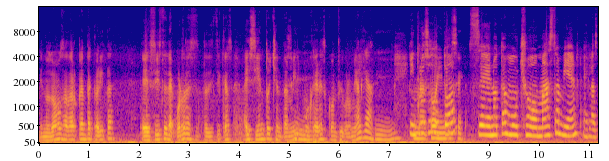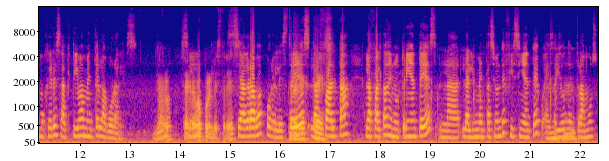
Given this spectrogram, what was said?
Y nos vamos a dar cuenta que ahorita existe, de acuerdo a las estadísticas, hay 180 mil Sí. mujeres con fibromialgia. Sí, Incluso, doctor, índice. se nota mucho más también en las mujeres activamente laborales. Claro, se Sí. agrava por el estrés. Se agrava por el estrés, la estrés. falta, la falta de nutrientes, la, la alimentación deficiente, pues, es ahí donde entramos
